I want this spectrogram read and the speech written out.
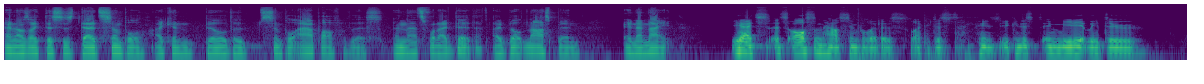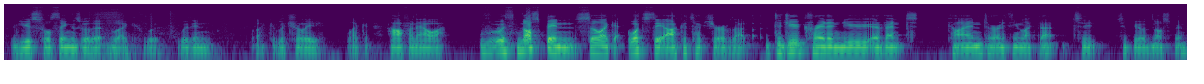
and I was like this is dead simple. I can build a simple app off of this. And that's what I did. I built Nosbin in a night. Yeah, it's it's awesome how simple it is. Like it just means you can just immediately do useful things with it, like within like literally like half an hour. With Nosbin, so like, what's the architecture of that? Did you create a new event kind or anything like that to to build Nosbin?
